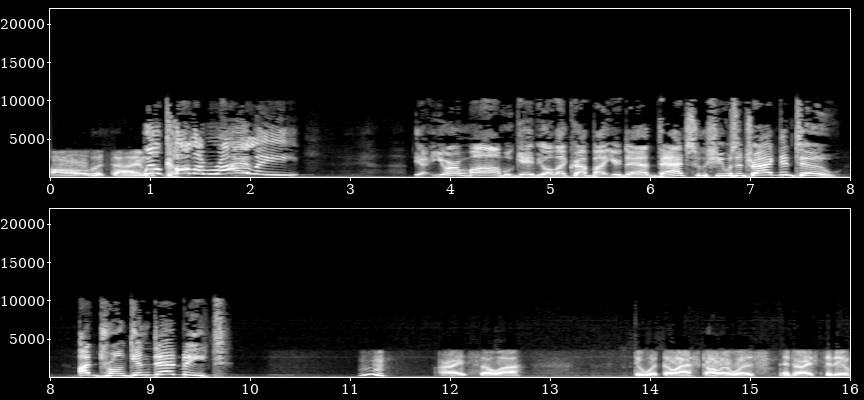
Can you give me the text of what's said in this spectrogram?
All the time. We'll call him Riley. Yeah, your mom who gave you all that crap about your dad, that's who she was attracted to. A drunken deadbeat. Hmm. All right, so uh, do what the last caller was advised to do.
